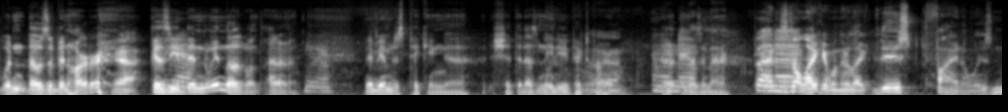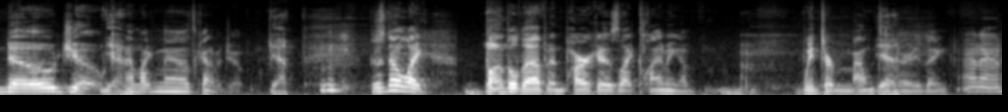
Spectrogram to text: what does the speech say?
wouldn't those have been harder? Yeah. Because you Yeah. didn't win those ones. I don't know. Yeah. Maybe I'm just picking uh, shit that doesn't need to be picked apart. I Uh, don't It know. doesn't matter. But I just uh, don't like it when they're like, "This final is no joke," Yeah. and I'm like, "No, it's kind of a joke." Yeah. There's no like bundled up in parkas like climbing a winter mountain Yeah. or anything. I don't know.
